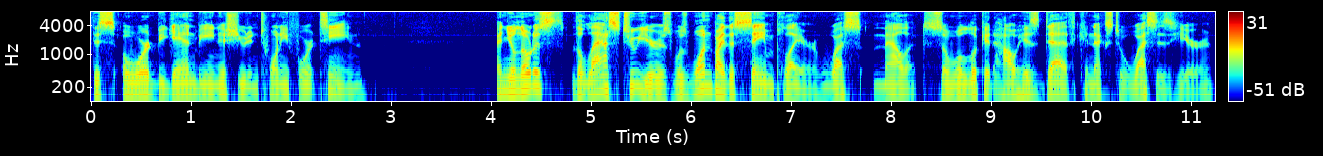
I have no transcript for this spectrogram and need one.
This award began being issued in 2014 and you'll notice the last two years was won by the same player, Wes Malott. So we'll look at how his death connects to Wes's here.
